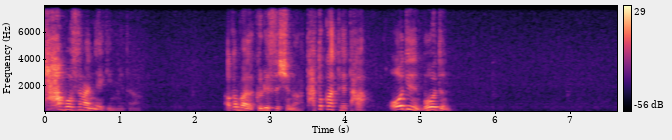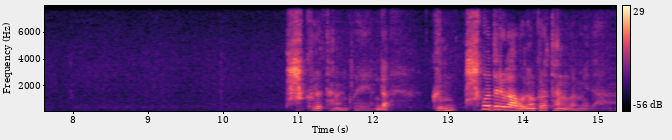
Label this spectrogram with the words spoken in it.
다 벗어난 얘기입니다. 아까 말한 그리스 신화. 다 똑같아, 다. 어디든, 뭐든. 다 그렇다는 거예요. 그러니까, 금 파고 들어가 보면 그렇다는 겁니다.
